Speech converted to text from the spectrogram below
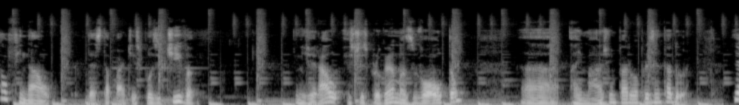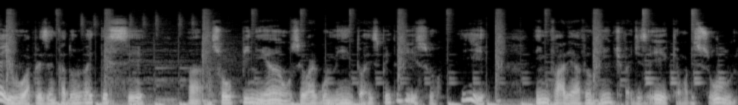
Ao final desta parte expositiva, em geral, estes programas voltam a, a imagem para o apresentador. E aí o apresentador vai tecer a, a sua opinião, o seu argumento a respeito disso. E invariavelmente vai dizer que é um absurdo,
